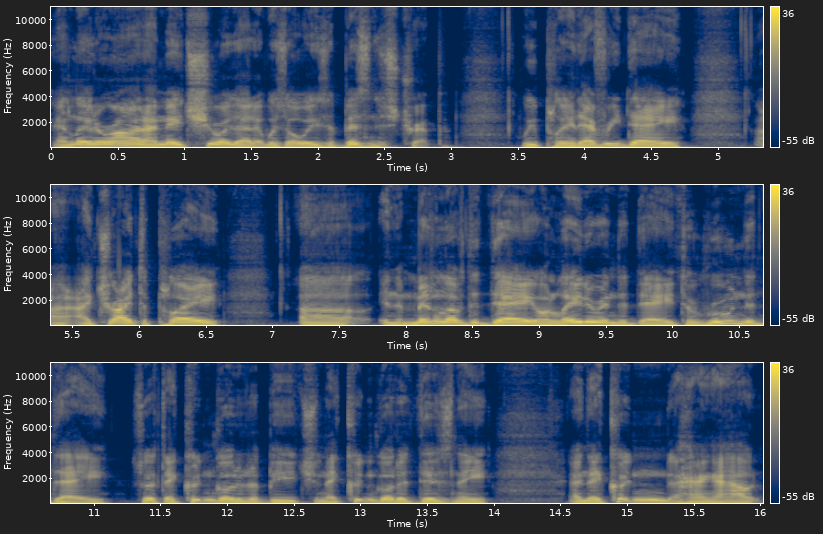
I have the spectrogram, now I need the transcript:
and later on, I made sure that it was always a business trip. We played every day. I, I tried to play uh, in the middle of the day or later in the day to ruin the day so that they couldn't go to the beach and they couldn't go to Disney and they couldn't hang out.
